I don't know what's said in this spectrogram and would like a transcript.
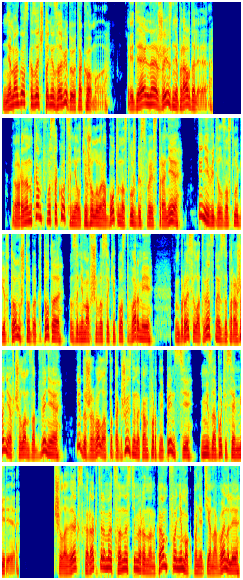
Не могу сказать, что не завидую такому. Идеальная жизнь, не правда ли?» Рененкамп высоко ценил тяжелую работу на службе своей стране и не видел заслуги в том, чтобы кто-то, занимавший высокий пост в армии, бросил ответственность за поражение в чулан забвения и доживал остаток жизни на комфортной пенсии, не заботясь о мире. Человек с характером и ценностями Ренанкампфа не мог понять Яна Венли,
